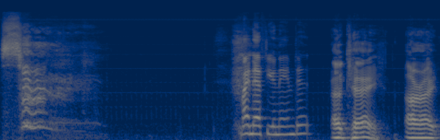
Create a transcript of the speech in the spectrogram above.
My nephew named it. Okay. All right.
